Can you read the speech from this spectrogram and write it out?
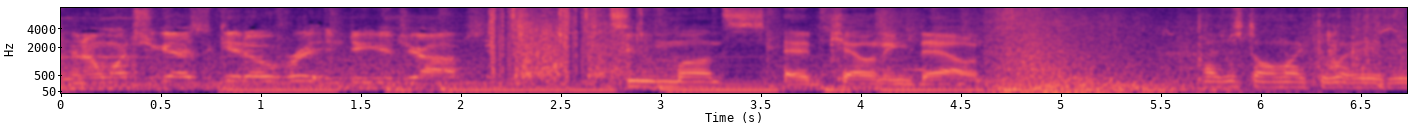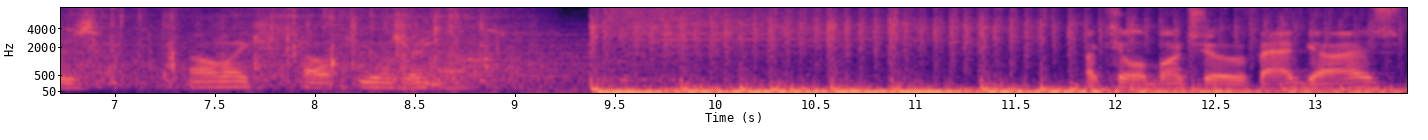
and then I want you guys to get over it and do your jobs. Two months and counting down. I just don't like the way it is. I don't like how it feels right now. I kill a bunch of bad guys.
